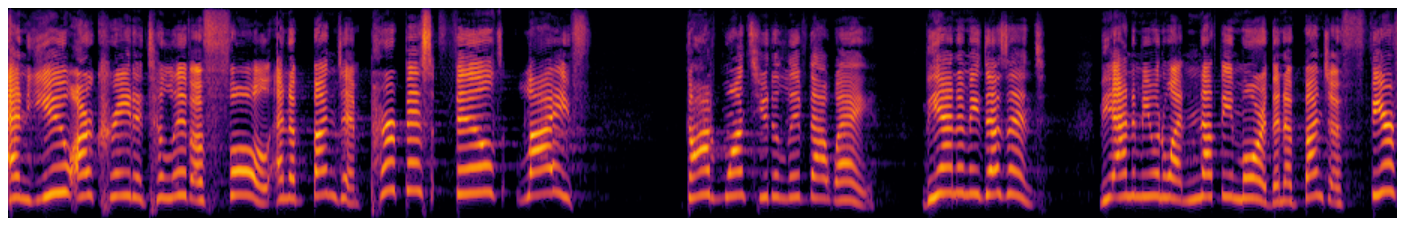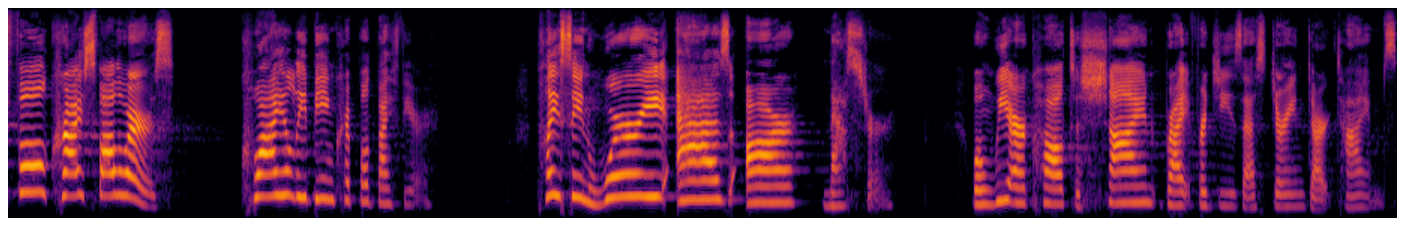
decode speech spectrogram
And you are created to live a full and abundant, purpose filled life. God wants you to live that way. The enemy doesn't. The enemy would want nothing more than a bunch of fearful Christ followers quietly being crippled by fear, placing worry as our master when we are called to shine bright for Jesus during dark times.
